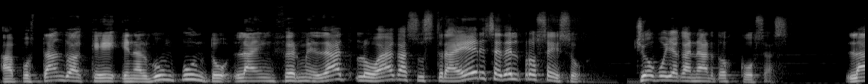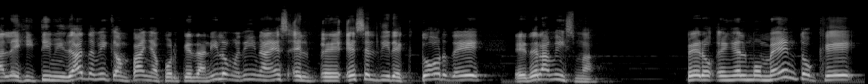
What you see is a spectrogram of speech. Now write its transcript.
apostando a que en algún punto la enfermedad lo haga sustraerse del proceso, yo voy a ganar dos cosas. La legitimidad de mi campaña, porque Danilo Medina es el, eh, es el director de, eh, de la misma, pero en el momento que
